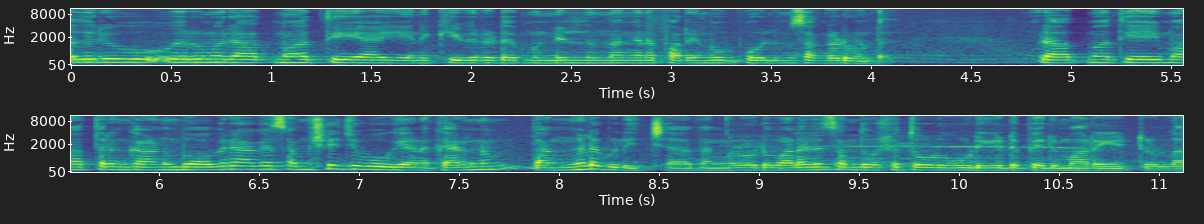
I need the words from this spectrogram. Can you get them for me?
അതൊരു വെറും ഒരു ആത്മഹത്യയായി എനിക്ക് ഇവരുടെ മുന്നിൽ നിന്ന് അങ്ങനെ പറയുമ്പോൾ പോലും സങ്കടമുണ്ട്. ഒരു ആത്മഹത്യയായി മാത്രം കാണുമ്പോൾ അവരാകെ സംശയിച്ചു പോവുകയാണ്. കാരണം തങ്ങളെ വിളിച്ച തങ്ങളോട് വളരെ സന്തോഷത്തോടു കൂടിയിട്ട് പെരുമാറിയിട്ടുള്ള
